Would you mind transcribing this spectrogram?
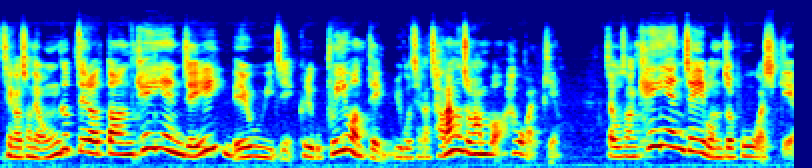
제가 전에 언급드렸던 KNJ, 네오위즈, 그리고 V1텍 이거 제가 자랑 좀 한번 하고 갈게요. 자 우선 KNJ 먼저 보고 가실게요.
